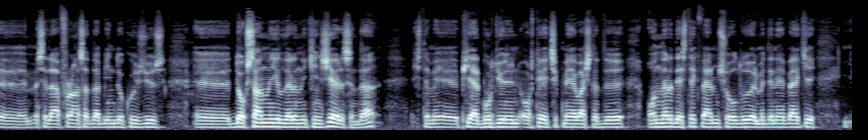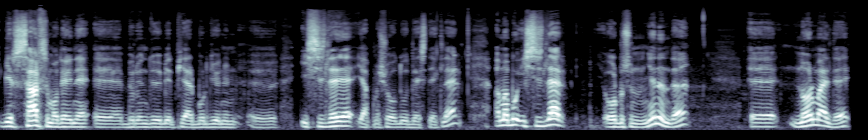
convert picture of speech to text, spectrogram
E, mesela Fransa'da 1990'lı yılların ikinci yarısında işte Pierre Bourdieu'nun ortaya çıkmaya başladığı, onlara destek vermiş olduğu ölmeden evvelki bir SARS modeline e, büründüğü bir Pierre Bourdieu'nun e, işsizlere yapmış olduğu destekler. Ama bu işsizler ordusunun yanında e, normalde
